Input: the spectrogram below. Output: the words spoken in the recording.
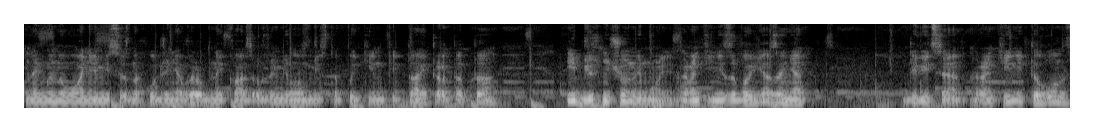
Найменування місця знаходження виробника, зрозуміло, місто Пекін, Китай, тра-та-та. І більш нічого немає. Гарантійні зобов'язання. Дивіться, гарантійний талон,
